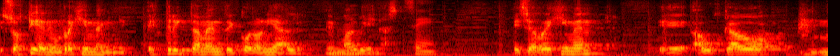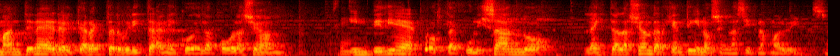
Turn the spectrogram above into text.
sostiene un régimen estrictamente colonial en Malvinas. Sí. Ese régimen eh, ha buscado mantener el carácter británico de la población, impidiendo, obstaculizando la instalación de argentinos en las Islas Malvinas.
